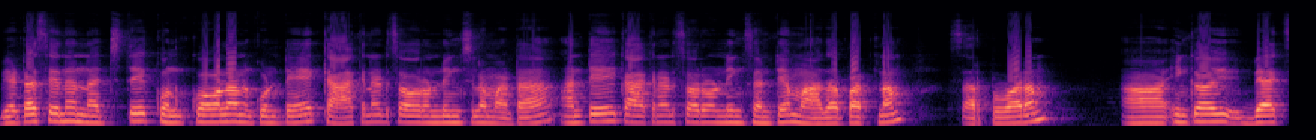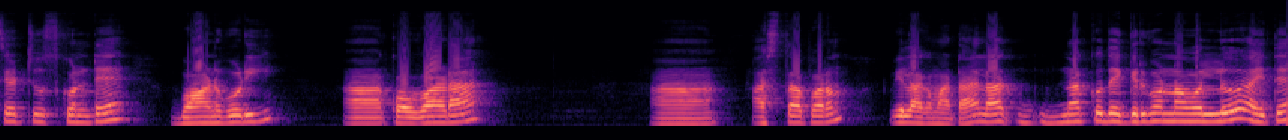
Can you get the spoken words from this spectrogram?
బెటాస్ అయినా నచ్చితే కొనుక్కోవాలనుకుంటే కాకినాడ సరౌండింగ్స్లో అన్నమాట. అంటే కాకినాడ సరౌండింగ్స్ అంటే మాదాపట్నం సర్పవరం ఇంకా బ్యాక్ సైడ్ చూసుకుంటే బానుగుడి కొవ్వాడ హస్తాపురం వీళ్ళకమాట ఇలా నాకు దగ్గరగా ఉన్న వాళ్ళు అయితే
